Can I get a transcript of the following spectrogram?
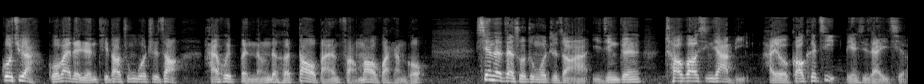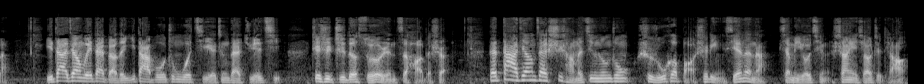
过去啊，国外的人提到中国制造，还会本能的和盗版仿冒挂上钩。现在再说中国制造啊，已经跟超高性价比还有高科技联系在一起了。以大疆为代表的一大波中国企业正在崛起，这是值得所有人自豪的事儿。那大疆在市场的竞争中是如何保持领先的呢？下面有请商业小纸条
